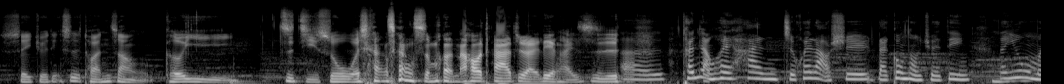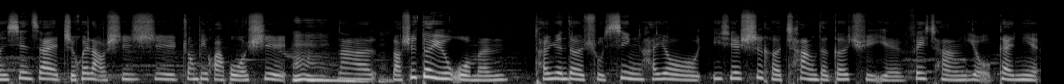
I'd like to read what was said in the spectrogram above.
谁决定？是团长可以自己说我想唱什么，然后大家就来练，还是？呃，团长会和指挥老师来共同决定。嗯、那因为我们现在指挥老师是庄碧华博士，嗯，那老师对于我们。团员的属性，还有一些适合唱的歌曲也非常有概念。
